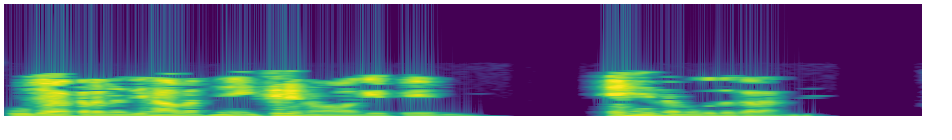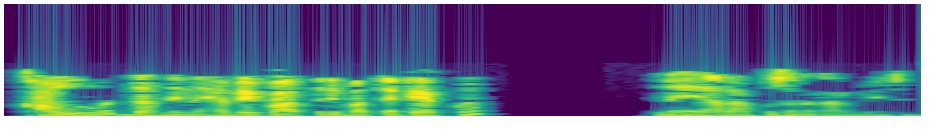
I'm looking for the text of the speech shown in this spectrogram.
පූජා කරන දිහාවක් නැහැ ඉතිරෙනවා වගේ පේනවා. එහෙනම් මොකද කරන්නේ? කවුරුවත් දන්නේ නැහැ. හැබැයි පාත්‍රේ මත් ඇටයක්වත් නෑ අර අකුසල කර්මයේ.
